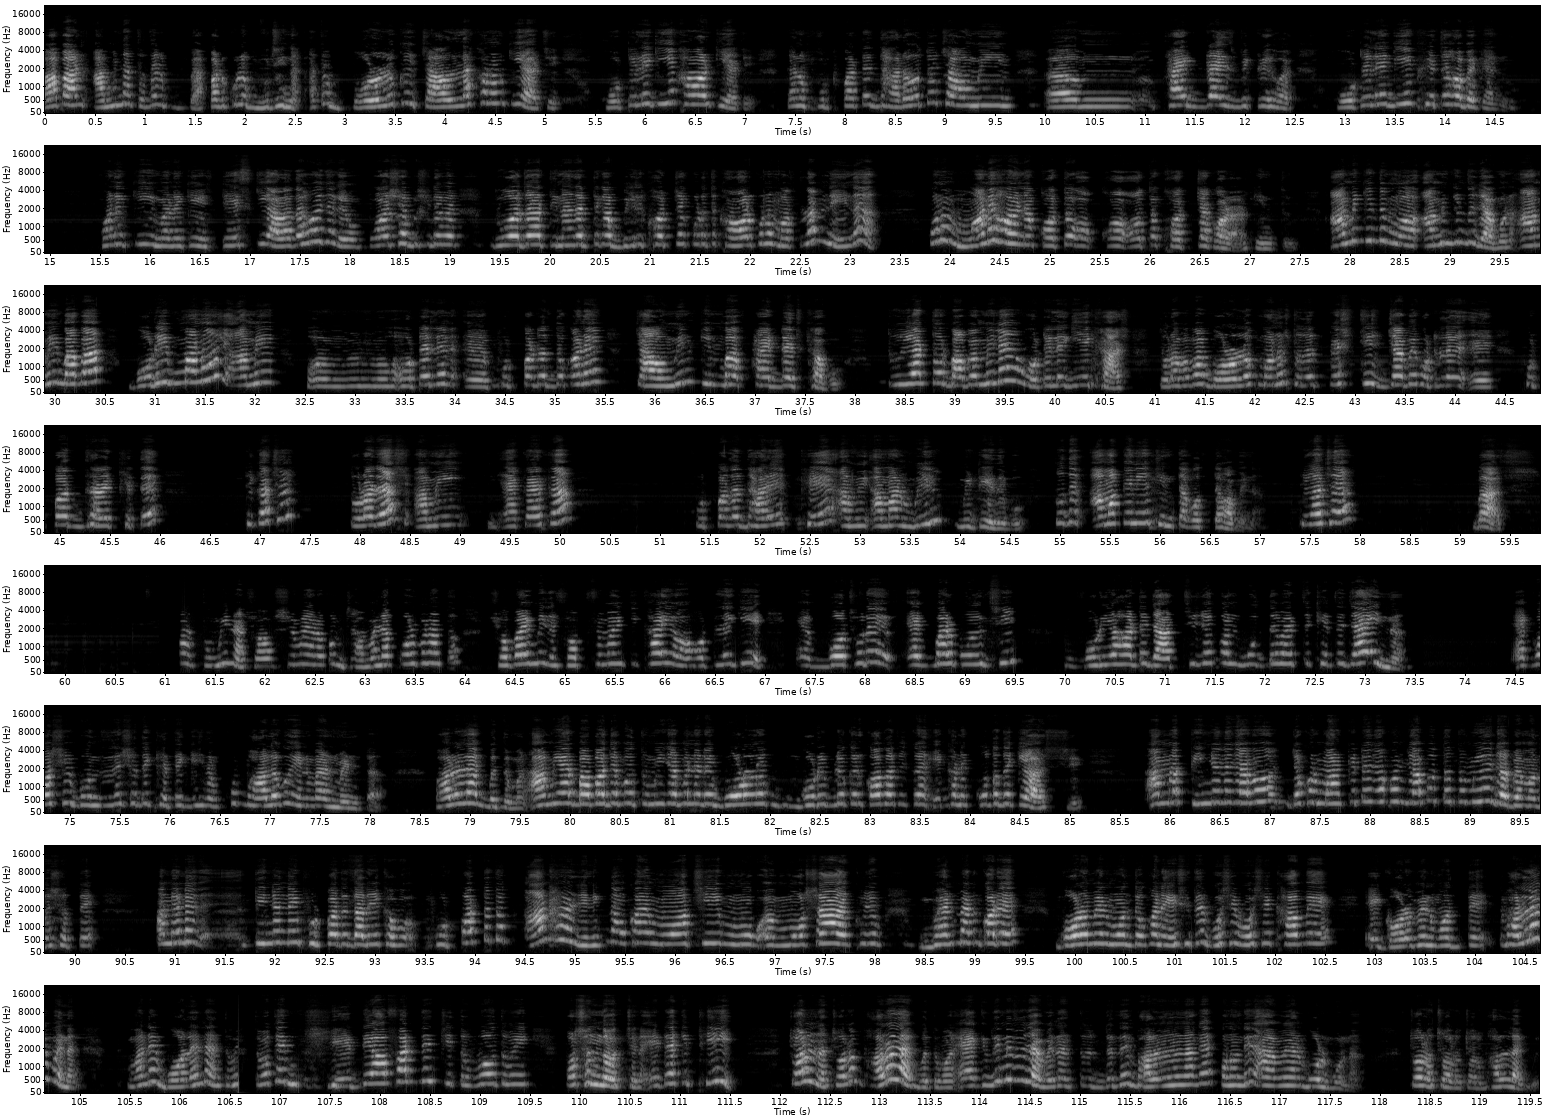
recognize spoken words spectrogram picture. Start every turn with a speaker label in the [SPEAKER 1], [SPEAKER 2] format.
[SPEAKER 1] বাবা, আমি না তোদের ব্যাপারগুলো বুঝি না। এত বড় লোকে চাল দেখানোর কি আছে? হোটেলে গিয়ে খাওয়ার কি আছে? কেন ফুটপাতের ধারেও তো চাউমিন ফ্রাইড রাইস বিক্রি হয়। হোটেলে গিয়ে খেতে হবে কেন? মানে কি মানে কি টেস্ট কি আলাদা হয়ে যাবে? পয়সা বেশি দেবে, দু হাজার, তিন হাজার টাকা বিল খরচা করে তো খাওয়ার কোনো মতলব নেই না? কোনো মানে হয় না কত অত খরচা করার কিন্তু। আমি কিন্তু আমি যাব না। আমি বাবা গরিব মানুষ আমি হোটেলের এ, ফুটপাতের দোকানে চাউমিন কিংবা ফ্রাইড রাইস খাব। তুই আর তোর বাবা মিলে হোটেলে গিয়ে খাস। তোরা বাবা বড়লোক মানুষ তোদের প্রেস্টিজ যাবে হোটেলে ফুটপাত ধারে খেতে। ঠিক আছে? তোরা যাস আমি একা একা ফুটপাতের ধারে খেয়ে আমি আমার বিল মিটিয়ে দেব। তোদের আমাকে নিয়ে চিন্তা করতে হবে না। ঠিক আছে? বাস। আর তুমি না সবসময় এরকম ঝামেলা না তো। সবাই মিলে সবসময় কি খাই? হোটেলে গিয়ে বছরে একবার বলছি, গড়িয়াহাটে যাচ্ছি যখন বুঝতে পারছি খেতে যাই না। একবার বন্ধুদের সাথে খেতে গিয়েছিলাম। খুব ভালো গো এনভায়রনমেন্টটা ভালো লাগবে তোমার। আমি আর বাবা যাব, তুমি যাবে না রে। বড় লোক, গরিব লোকের কথা এখানে কোথা থেকে আসছে? আমরা তিনজনে যাব, যখন যাবে আমাদের সাথে। আর নাহলে তিনজনেই ফুটপাতে দাঁড়িয়ে খাব। ফুটপাতটা তো আনহাইজেনিক না, ওখানে মাছি মশা ভ্যান ভ্যান করে। গরমের মধ্যে ওখানে এসিতে বসে বসে খাবে। এই গরমের মধ্যে। ভালো লাগবে না? মানে বলে না, তুমি, তোমাকে খেতে অফার দিচ্ছি, তবুও তুমি পছন্দ হচ্ছে না। এটা কি ঠিক? চলো না, চলো, ভালো লাগবে তোমার। একদিনে তো যাবে না। যদি ভালো না লাগে, কোনোদিন আমি আর বলব না। চলো চলো চলো ভালো লাগবে।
